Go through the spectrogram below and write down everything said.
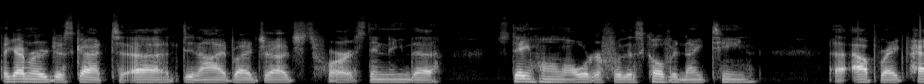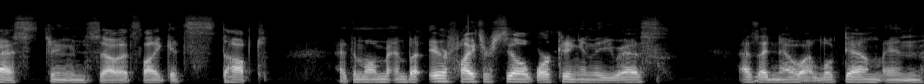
The governor just got uh, denied by a judge for extending the stay home order for this COVID 19 uh, outbreak past June. So it's like it's stopped at the moment. But air flights are still working in the U.S. As I know, I looked at them and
